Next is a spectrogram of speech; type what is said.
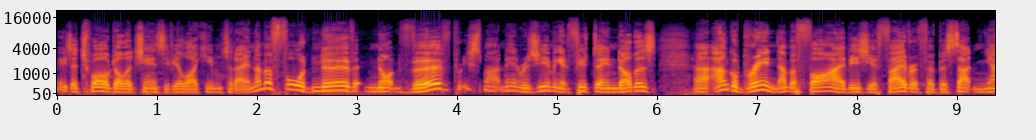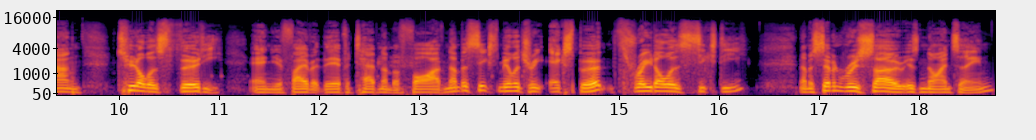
He's a $12 chance if you like him today. Number 4, Nerve Not Verve. Pretty smart man, resuming at $15. Uh, Uncle Bryn, number 5, is your favourite for Busuttin Young, $2.30 and your favourite there for tab number five. Number six, Military Expert, $3.60. Number seven, Rousseau is 19.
